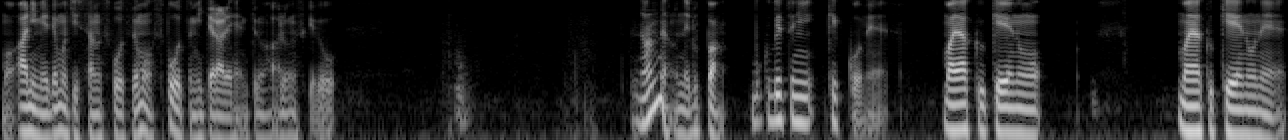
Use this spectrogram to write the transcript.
もうアニメでも実際のスポーツでもスポーツ見てられへんっていうのがあるんですけどなんだろうねルパン僕別に結構ね麻薬系の麻薬系のね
